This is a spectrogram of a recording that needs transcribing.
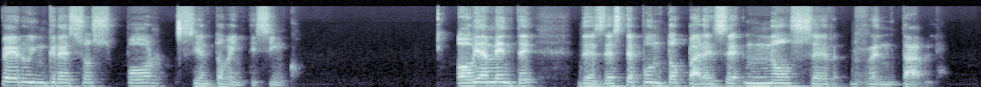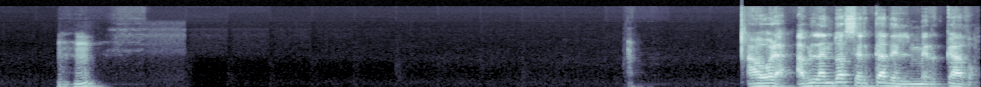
pero ingresos por 125. Obviamente, desde este punto parece no ser rentable. Ahora, hablando acerca del mercado.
